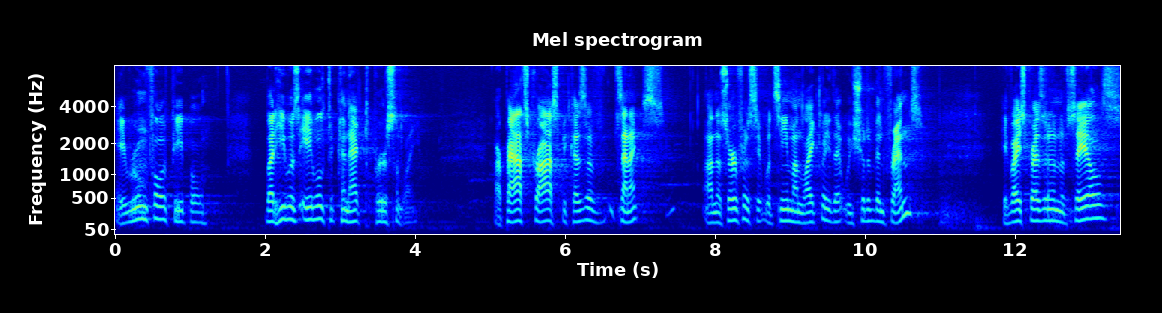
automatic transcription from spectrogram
a room full of people, but he was able to connect personally. Our paths crossed because of Cenex, on the surface, it would seem unlikely that we should have been friends. A vice president of sales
